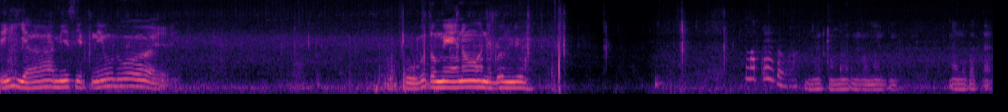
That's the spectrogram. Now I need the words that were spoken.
นี่ยามีสิบนิ้วด้วยผูกก็ตัวแม่เนอนในเบิ่งอยู่มัดได้เหรอมัดก็มัดมันก็มัดดิมัดแล้วก็ตัด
